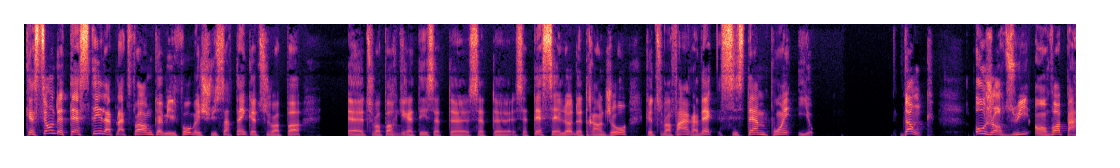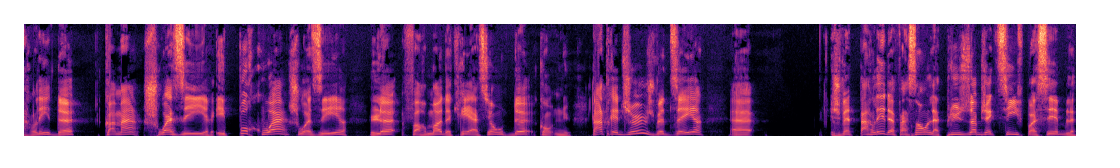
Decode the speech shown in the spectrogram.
Question de tester la plateforme comme il faut, mais je suis certain que tu vas pas euh, vas pas regretter euh, euh, cet essai-là de 30 jours que tu vas faire avec système.io. Donc, aujourd'hui, on va parler de comment choisir et pourquoi choisir le format de création de contenu. D'entrée de jeu, je veux te dire, euh, je vais te parler de façon la plus objective possible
